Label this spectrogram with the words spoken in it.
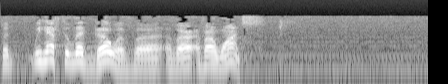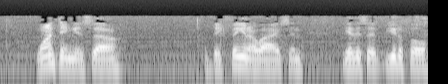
But we have to let go of, uh, of, our, of our wants. wanting is uh, a big thing in our lives. And yeah, there's a beautiful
